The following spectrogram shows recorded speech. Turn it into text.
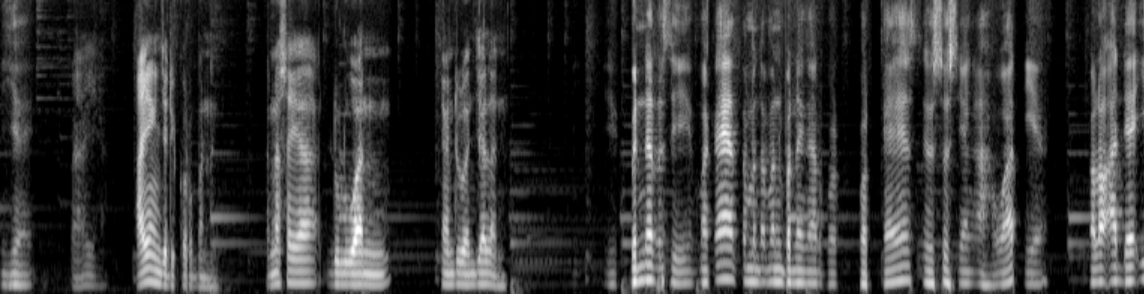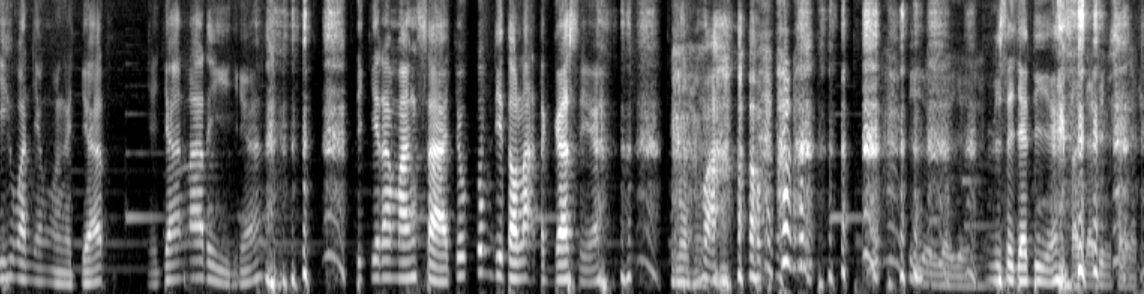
iya. Bahaya. Saya yang jadi korban. Karena saya duluan yang duluan jalan. Iya, bener sih. Makanya teman-teman pendengar pod- podcast khusus yang ahwat ya kalau ada Ikhwan yang mengejar ya jangan lari ya. Dikira mangsa cukup ditolak tegas ya. Maaf. Iya iya iya. Bisa jadi ya. Bisa jadi bisa jadi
